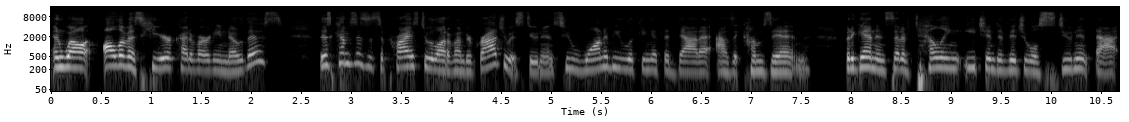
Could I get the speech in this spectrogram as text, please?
And while all of us here kind of already know this, this comes as a surprise to a lot of undergraduate students who want to be looking at the data as it comes in. But again, instead of telling each individual student that,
